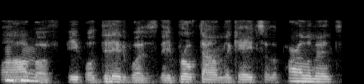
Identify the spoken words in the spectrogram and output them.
mob mm-hmm. of people did was they broke down the gates of the parliament,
